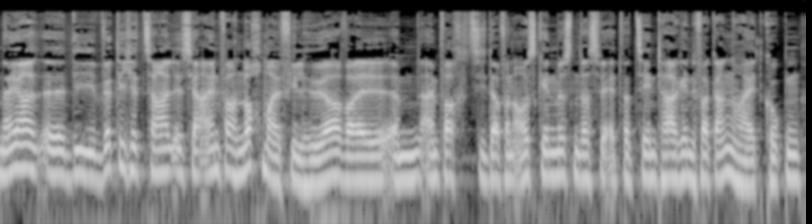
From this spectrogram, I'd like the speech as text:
Naja, äh, die wirkliche Zahl ist ja einfach noch mal viel höher, weil ähm, einfach Sie davon ausgehen müssen, dass wir etwa zehn Tage in die Vergangenheit gucken,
